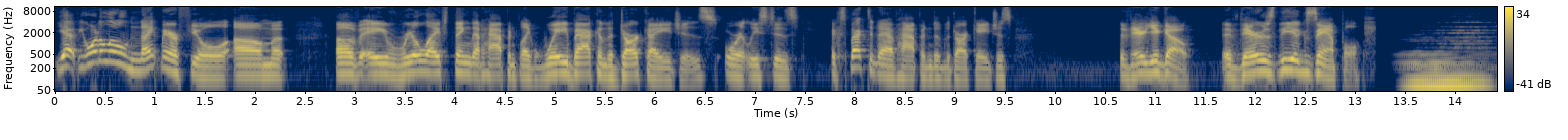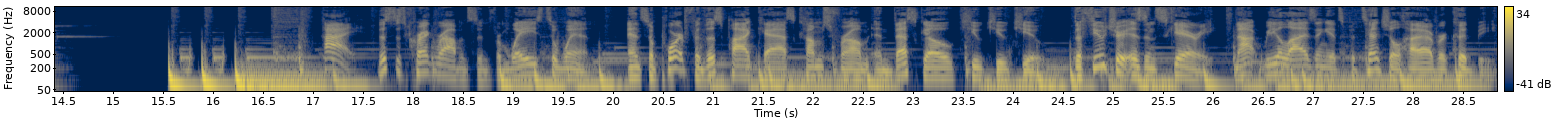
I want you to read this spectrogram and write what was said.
yeah, if you want a little nightmare fuel, um of a real life thing that happened like way back in the dark ages or at least is expected to have happened in the dark ages there you go there's the example Hi, this is Craig Robinson from Ways to Win, and support for this podcast comes from Invesco QQQ. The future isn't scary, not realizing its potential, however, could be.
